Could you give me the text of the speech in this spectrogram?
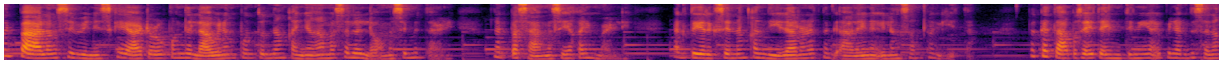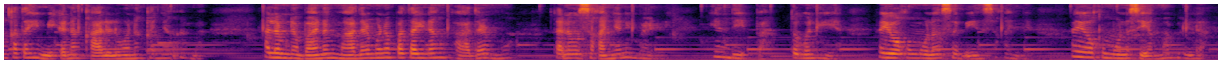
Nagpaalam si Venice kay Arthur upang dalawin ang puntod ng kanyang ama sa Laloma Cemetery. Nagpasama siya kay Marley. Nagtirik siya ng kandila ron at nag-alay ng ilang sampagita. Pagkatapos ay taintin niyang ipinagdasal ang katahimikan ng kaluluwa ng kanyang ama. Alam na ba ng mother mo na patay ng father mo? Tanong sa kanya ni Marley. Hindi pa, tugon niya. Ayoko munang sabihin sa kanya. Ayoko muna siyang mabigla.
